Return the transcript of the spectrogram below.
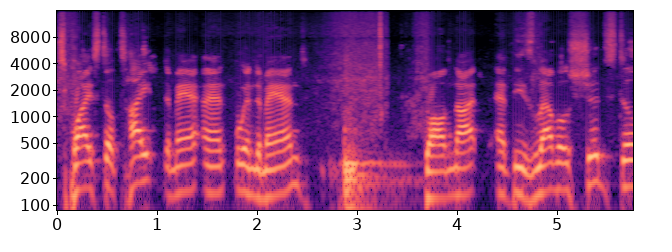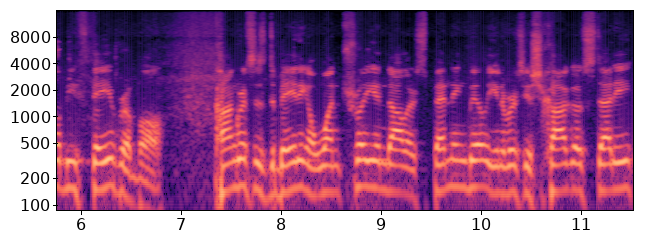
Supply is still tight, demand and when demand, while not at these levels, should still be favorable. Congress is debating a $1 trillion spending bill. University of Chicago study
